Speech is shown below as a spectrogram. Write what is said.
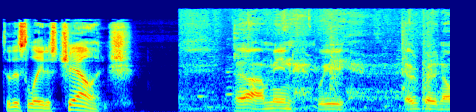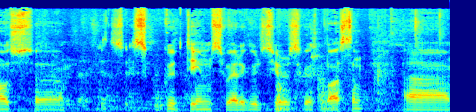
to this latest challenge. Yeah, I mean, we everybody knows uh, it's, it's, good teams. We had a good series against Boston. Uh,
